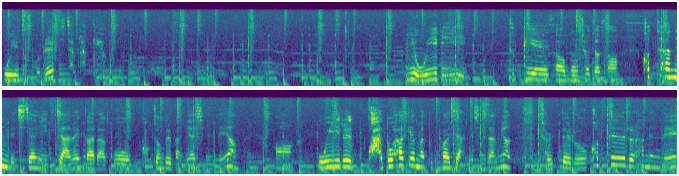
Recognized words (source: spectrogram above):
오일 도포를 시작을 할게요. 이 오일이 두피에서 뭉쳐져서 커트하는 데 지장이 있지 않을까라고 걱정들 많이 하시는데요. 어, 오일을 과도하게만 도포하지 않으신다면 절대로 커트를 하는데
